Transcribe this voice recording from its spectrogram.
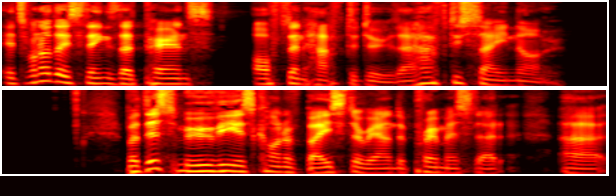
it's one of those things that parents often have to do. They have to say no. But this movie is kind of based around the premise that uh,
